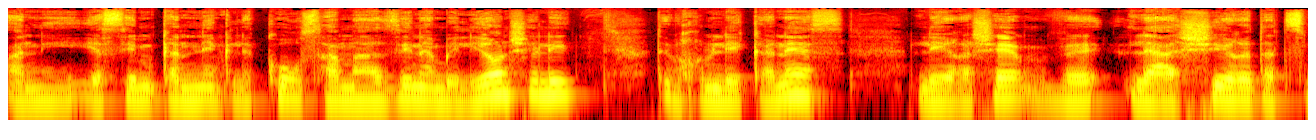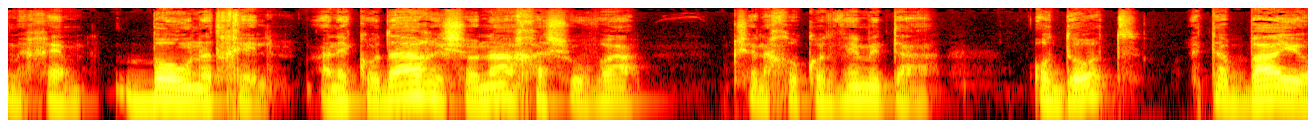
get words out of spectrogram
אני אשים כאן לינק לקורס המאזין המיליון שלי, אתם יכולים להיכנס, להירשם ולהעשיר את עצמכם. בואו נתחיל. הנקודה הראשונה החשובה, כשאנחנו כותבים את האודות, את הביו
